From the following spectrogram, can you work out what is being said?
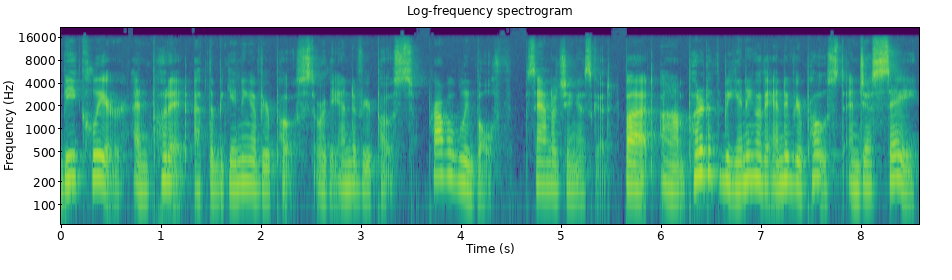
be clear and put it at the beginning of your post or the end of your post. Probably both. Sandwiching is good. But um, put it at the beginning or the end of your post and just say,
